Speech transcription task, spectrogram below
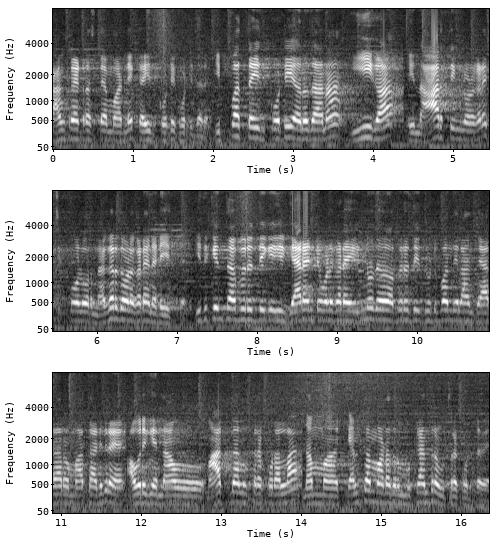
ಕಾಂಕ್ರೀಟ್ ರಸ್ತೆ ಮಾಡ್ಲಿಕ್ಕೆ ಐದು ಕೋಟಿ ಕೊಟ್ಟಿದ್ದಾರೆ. ಇಪ್ಪತ್ತೈದು ಕೋಟಿ ಅನುದಾನ ಈಗ ಇನ್ನು ಆರು ತಿಂಗಳೊಳಗಡೆ ಚಿಕ್ಕಮಗಳೂರು ನಗರದೊಳಗಡೆ ನಡೆಯುತ್ತೆ. ಇದಕ್ಕಿಂತ ಅಭಿವೃದ್ಧಿಗೆ ಈ ಗ್ಯಾರಂಟಿ ಒಳಗಡೆ ಇನ್ನೂ ಅಭಿವೃದ್ಧಿ ದುಡ್ಡು ಬಂದಿಲ್ಲ ಅಂತ ಯಾರು ಮಾತಾಡಿದ್ರೆ ಅವರಿಗೆ ನಾವು ಮಾತಿನಲ್ಲಿ ಉತ್ತರ ಕೊಡಲ್ಲ. ನಮ್ಮ ಕೆಲಸ ಮಾಡೋದ್ರ ಮುಖಾಂತರ ಉತ್ತರ ಕೊಡ್ತೇವೆ.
